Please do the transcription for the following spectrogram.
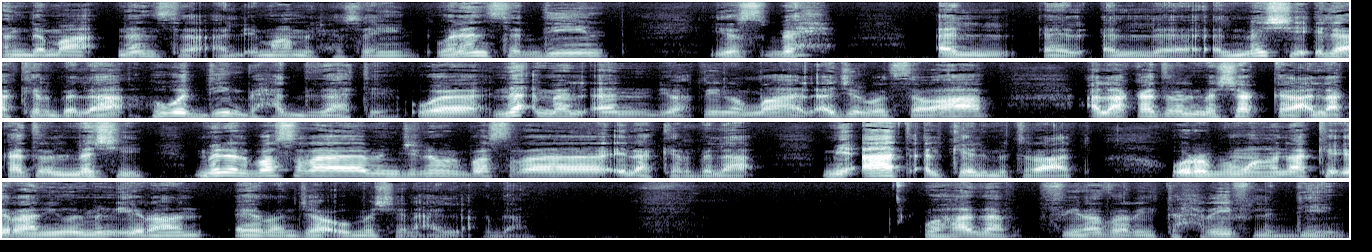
عندما ننسى الإمام الحسين وننسى الدين يصبح المشي إلى كربلاء هو الدين بحد ذاته. ونأمل أن يعطينا الله الأجر والثواب على قدر المشقة على قدر المشي من البصرة من جنوب البصرة إلى كربلاء. مئات الكيلومترات. وربما هناك إيرانيون من إيران أيضا جاءوا مشيا على الأقدام. وهذا في نظري تحريف للدين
